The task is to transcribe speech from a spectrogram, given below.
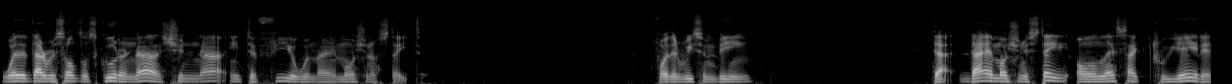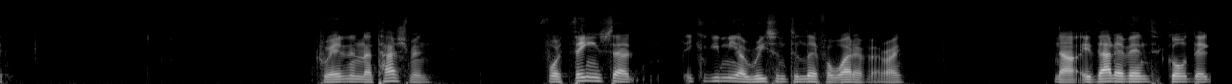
whether that result was good or not should not interfere with my emotional state. For the reason being, that that emotional state unless I created created an attachment for things that it could give me a reason to live or whatever, right? Now, if that event go the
